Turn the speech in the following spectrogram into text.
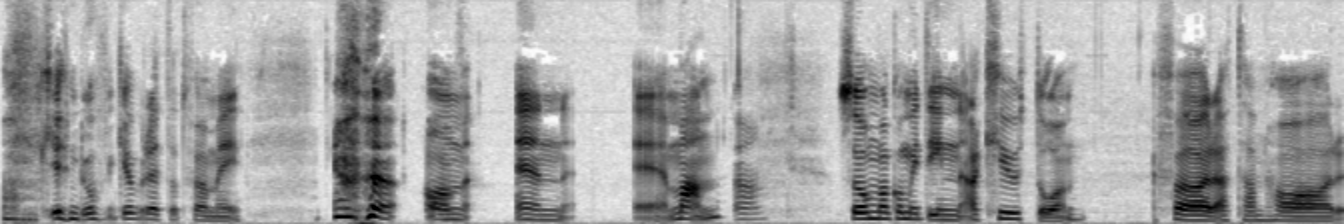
och då fick jag berättat för mig om en eh, man som har kommit in akut då för att han har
